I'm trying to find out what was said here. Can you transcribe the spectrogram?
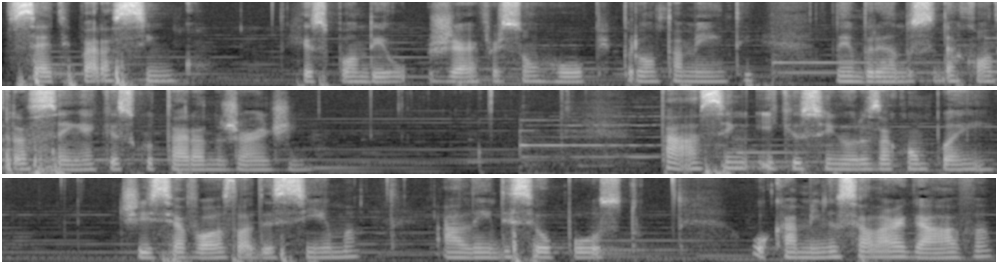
Sete para cinco, respondeu Jefferson Hope prontamente, lembrando-se da contrassenha que escutara no jardim. Passem e que o Senhor os acompanhe, disse a voz lá de cima, além de seu posto. O caminho se alargava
